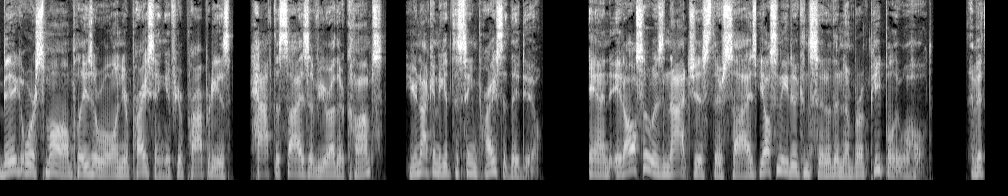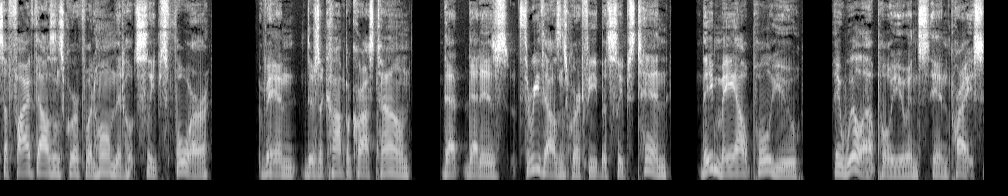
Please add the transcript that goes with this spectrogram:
big or small plays a role in your pricing. If your property is half the size of your other comps, you're not going to get the same price that they do. And it also is not just their size. You also need to consider the number of people it will hold. If it's a 5,000 square foot home that sleeps four, and there's a comp across town that that is 3000 square feet but sleeps 10 they may outpull you they will outpull you in, in price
